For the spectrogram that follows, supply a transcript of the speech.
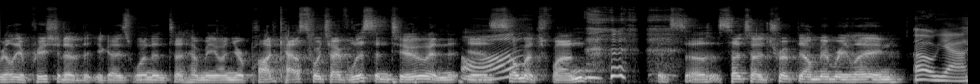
really appreciative that you guys wanted to have me on your podcast, which I've listened to and is so much fun. it's uh, such a trip down memory lane. Oh yeah.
